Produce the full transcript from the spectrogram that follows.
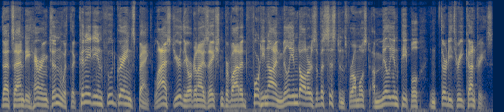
That's Andy Harrington with the Canadian Food Grains Bank. Last year, the organization provided $49 million of assistance for almost a million people in 33 countries.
